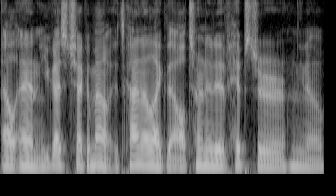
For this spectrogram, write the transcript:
L N. You guys check him out. It's kind of like the alternative hipster, you know,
